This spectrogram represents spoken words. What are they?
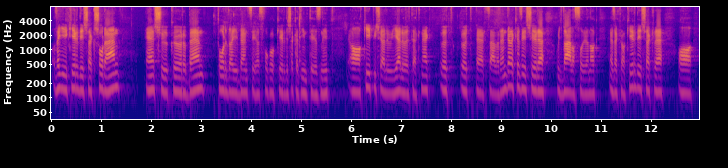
Az egyéni kérdések során első körben Tordai Bencéhez fogok kérdéseket intézni. A képviselő jelölteknek 5-5 perc áll a rendelkezésére, hogy válaszoljanak ezekre a kérdésekre. A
